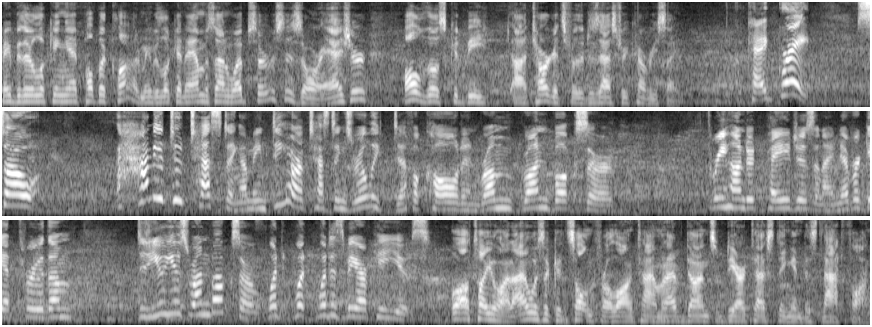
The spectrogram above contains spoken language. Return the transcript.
Maybe they're looking at public cloud, maybe looking at Amazon Web Services or Azure. All of those could be uh, targets for the disaster recovery site. Okay, great. So how do you do testing? I mean, DR testing is really difficult and run, run books are 300 pages and I never get through them. Do you use runbooks or what, what, what does VRP use? Well, I'll tell you what, I was a consultant for a long time and I've done some DR testing and it's not fun.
